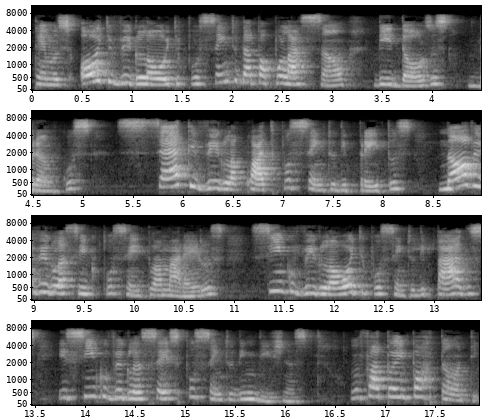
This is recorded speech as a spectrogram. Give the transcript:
temos 8,8% da população de idosos brancos, 7,4% de pretos, 9,5% amarelos, 5,8% de pardos e 5,6% de indígenas. Um fator importante,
